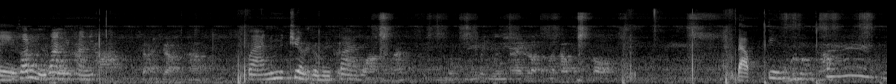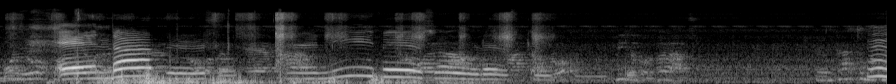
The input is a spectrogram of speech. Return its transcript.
ยค้อนหมู่บ้านนี้คันนี้ป่านี่ไม่เชื่อมกับหมู่บ้านเลยดับ and up the so and it so let's อืม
